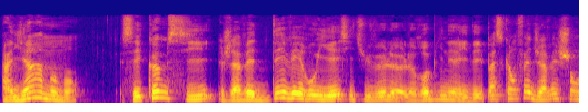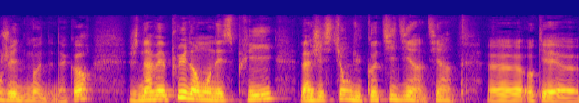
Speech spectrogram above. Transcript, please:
ah, il y a un moment, c'est comme si j'avais déverrouillé, si tu veux, le, robinet à idées parce qu'en fait, j'avais changé de mode, d'accord? Je n'avais plus dans mon esprit la gestion du quotidien. Tiens, euh, ok, euh,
